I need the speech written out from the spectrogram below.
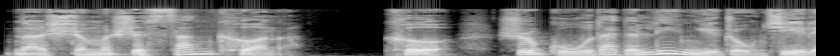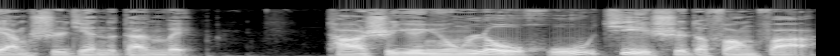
那什么是三刻呢？刻是古代的另一种计量时间的单位，它是运用漏壶计时的方法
